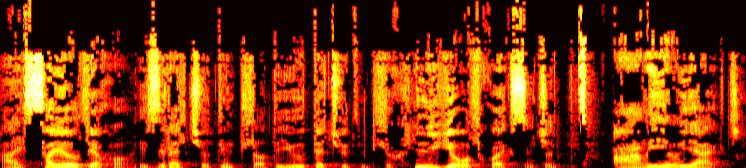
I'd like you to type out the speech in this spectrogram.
А сая бол яг Израильчуудын төлөө одоо Юдачуудын төлөө хэнийг явуулах вэ гэсэн чинь аав юу яа гэж.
